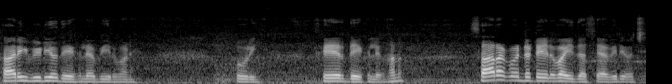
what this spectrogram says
ਸਾਰੀ ਵੀਡੀਓ ਦੇਖ ਲਿਓ ਵੀਰ ਬਣੇ। ਪੂਰੀ। ਫੇਰ ਦੇਖ ਲਿਓ, ਹਨਾ? ਸਾਰਾ ਕੁਝ ਡਿਟੇਲ ਵਾਈ ਦੱਸਿਆ ਵੀਡੀਓ 'ਚ।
